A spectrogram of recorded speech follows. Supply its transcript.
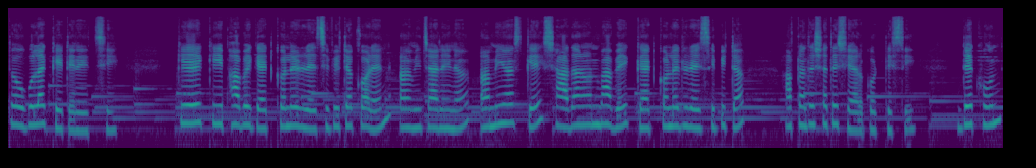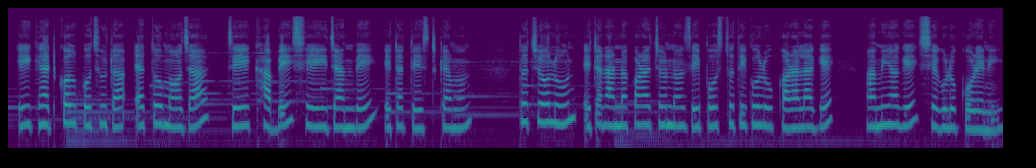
তো ওগুলা কেটে নিচ্ছি। কে কীভাবে গ্যাটকলের রেসিপিটা করেন আমি জানি না। আমি আজকে সাধারণভাবে গ্যাটকলের রেসিপিটা আপনাদের সাথে শেয়ার করতেছি। দেখুন, এই ঘ্যাটকল কচুটা এত মজা, যে খাবে সেই জানবে এটা টেস্ট কেমন। তো চলুন, এটা রান্না করার জন্য যে প্রস্তুতিগুলো করা লাগে, আমি আগে সেগুলো করে নিই।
